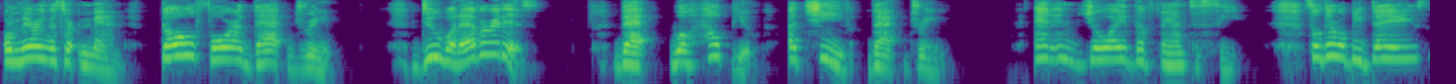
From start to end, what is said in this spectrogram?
or marrying a certain man. Go for that dream. Do whatever it is that will help you achieve that dream and enjoy the fantasy. So there will be days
